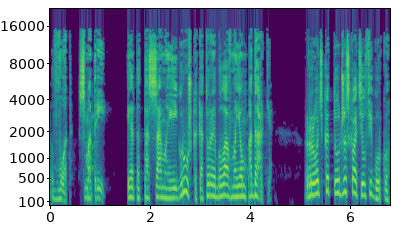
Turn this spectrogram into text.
«Вот, смотри, это та самая игрушка, которая была в моем подарке». Родька тут же схватил фигурку.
